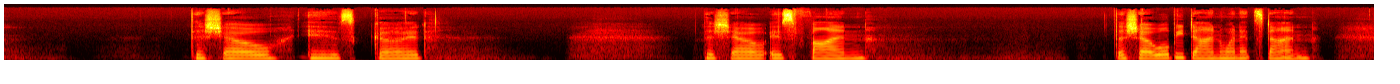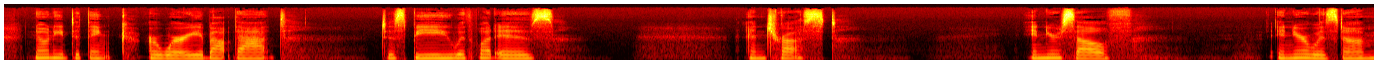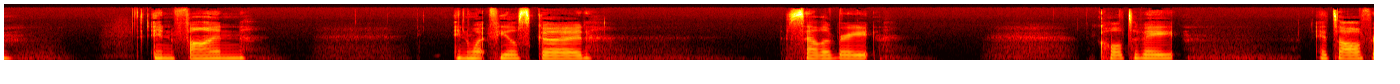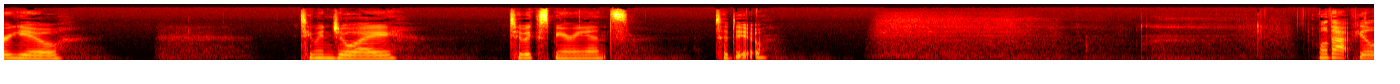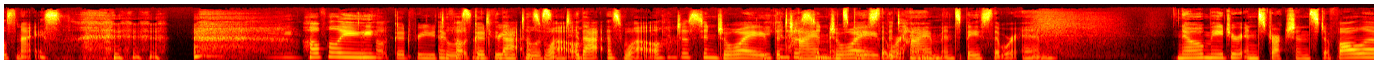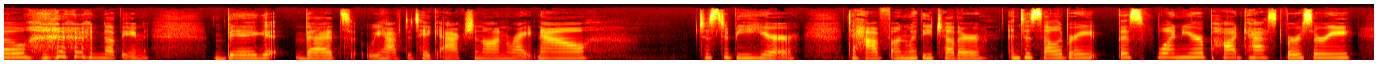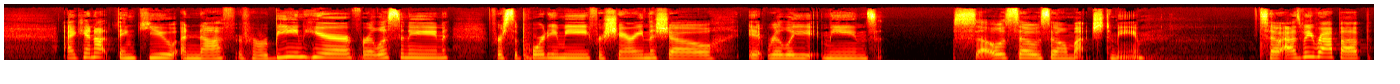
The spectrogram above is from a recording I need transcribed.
The show is good. The show is fun. The show will be done when it's done. No need to think or worry about that. Just be with what is and trust in yourself, in your wisdom, in fun, in what feels good. Celebrate, cultivate. It's all for you to enjoy to experience, to do. Well, that feels nice. Hopefully, it felt good for you to it listen felt good to for that you to as listen well. to that as well. You can just enjoy You the time enjoy and space that the we're time in. and space that we're in. No major instructions to follow. Nothing big that we have to take action on right now. Just to be here, to have fun with each other, and to celebrate this one year podcast versary. I cannot thank you enough for being here, for listening, for supporting me, for sharing the show. It really means so, so, so much to me. So, as we wrap up,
